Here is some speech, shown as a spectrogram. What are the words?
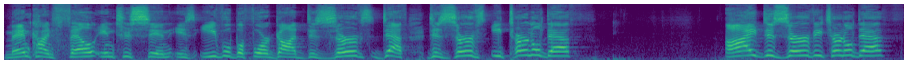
Mankind fell into sin, is evil before God, deserves death, deserves eternal death. I deserve eternal death.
